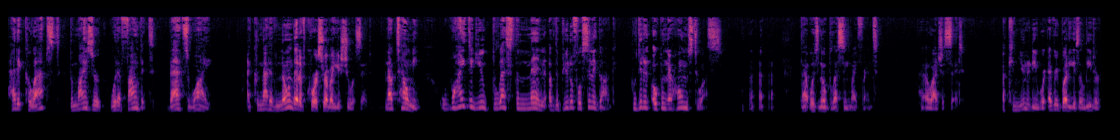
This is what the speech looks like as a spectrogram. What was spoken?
Had it collapsed, the miser would have found it. That's why. I could not have known that, of course, Rabbi Yeshua said. Now tell me, why did you bless the men of the beautiful synagogue who didn't open their homes to us? that was no blessing, my friend, Elijah said. A community where everybody is a leader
